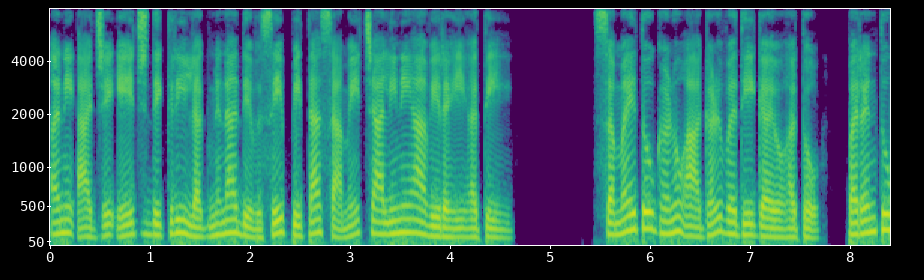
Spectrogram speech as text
અને આજે એ જ દીકરી લગ્નના દિવસે પિતા સામે ચાલીને આવી રહી હતી. સમય તો ઘણો આગળ વધી ગયો હતો, પરંતુ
